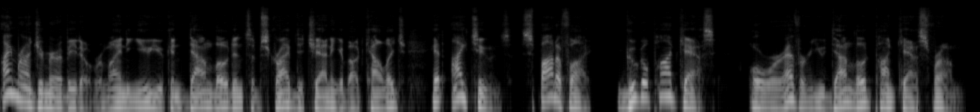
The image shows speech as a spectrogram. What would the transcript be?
I'm Roger Mirabito, reminding you you can download and subscribe to Chatting About College at iTunes, Spotify, Google Podcasts, or wherever you download podcasts from.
